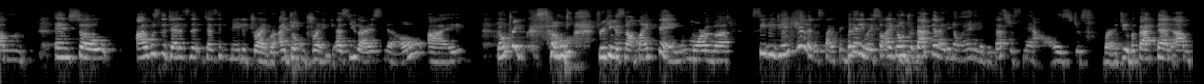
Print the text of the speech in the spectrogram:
um, and so I was the des- designated driver. I don't drink, as you guys know. I don't drink, so drinking is not my thing. More of a CBD and cannabis type thing. But anyway, so I don't. Back then, I didn't know any of it. That's just now. It's just what I do. But back then, um,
